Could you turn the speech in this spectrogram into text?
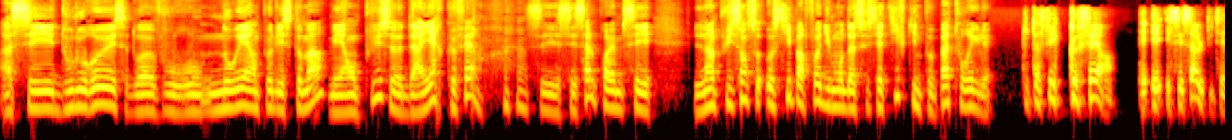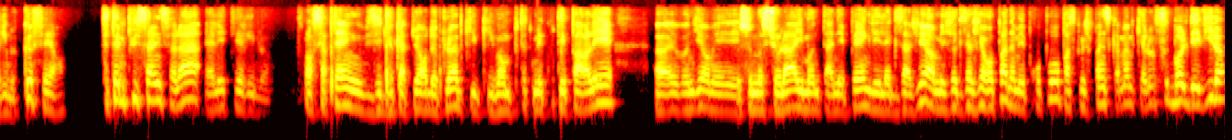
assez douloureux et ça doit vous nouer un peu l'estomac. Mais en plus, derrière, que faire? C'est ça le problème. C'est l'impuissance aussi parfois du monde associatif qui ne peut pas tout régler. Tout à fait, que faire? Et, et c'est ça le plus terrible, que faire? Cette impuissance-là, elle est terrible. Alors certains éducateurs de clubs qui, vont peut-être m'écouter parler, euh, vont dire mais ce monsieur-là, il monte en épingle, il exagère, mais je n'exagère pas dans mes propos parce que je pense quand même qu'il y a le football des villes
